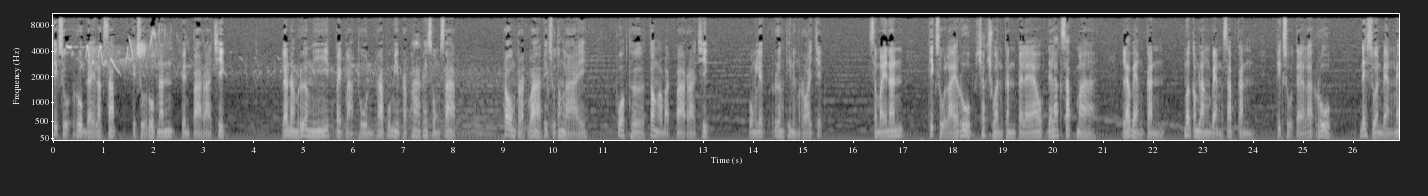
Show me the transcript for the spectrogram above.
ภิกษุรูปใดลักทรัพย์ ภิกษุรูปนั้นเป็นปาราชิก แล้วนำเรื่องนี้ไปกราบทูลพระผู้มีพระภาคให้ทรงทราบพพระองค์ตรัสว่าภิกษุทั้งหลาย พวกเธอต้องอบัติปาราชิก วงเล็บเรื่องที่ 107 สมัยนั้น ภิกษุหลายรูปชักชวนกันไปแล้วได้ลักทรัพย์มา แล้วแบ่งกันเมื่อกำลังแบ่งทรัพย์กัน ภิกษุแต่ละรูป ได้ส่วนแบ่งไม่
